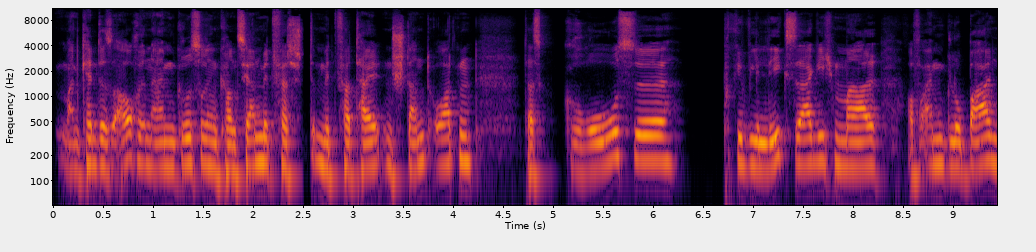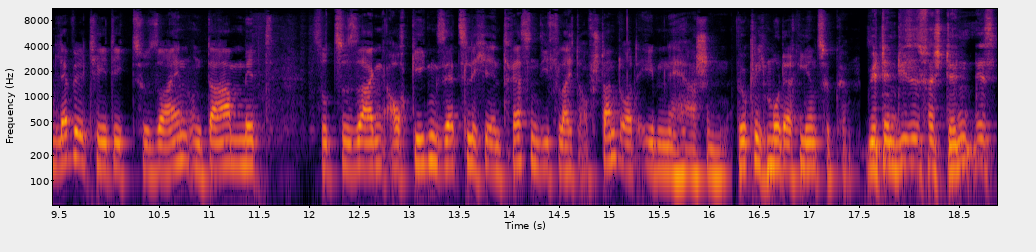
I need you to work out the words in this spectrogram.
man kennt es auch in einem größeren Konzern mit, mit verteilten Standorten, das große Privileg, sage ich mal, auf einem globalen Level tätig zu sein und damit sozusagen auch gegensätzliche Interessen, die vielleicht auf Standortebene herrschen, wirklich moderieren zu können. Wird denn dieses Verständnis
